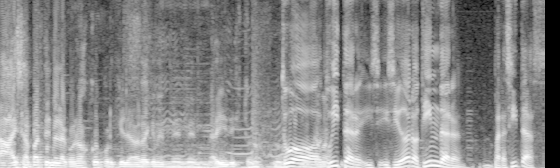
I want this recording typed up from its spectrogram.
Ah, esa parte no la conozco porque la verdad que me, me- me- ahí listo, ¿no? no tuvo. Twitter, Is- Isidoro, Tinder, para citas.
